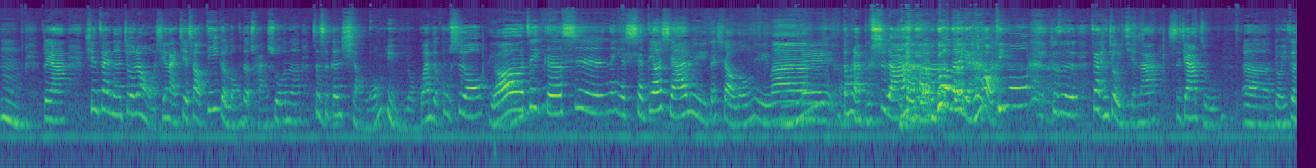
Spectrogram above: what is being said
嗯，对啊。现在呢，就让我先来介绍第一个龙的传说呢，这是跟小龙女有关的故事哦。哟，这个是那个神雕侠侣的小龙女吗？嗯，当然不是啊，不过呢也很好听哦。就是在很久以前呢，啊，释迦族呃有一个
